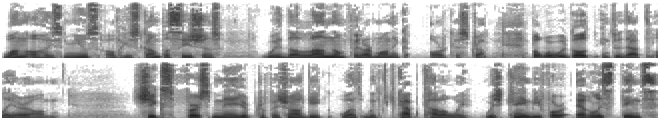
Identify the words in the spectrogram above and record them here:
one of his muse of his compositions with the London Philharmonic Orchestra. But we will go into that later on. Chick's first major professional gig was with Cab Calloway, which came before early stints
